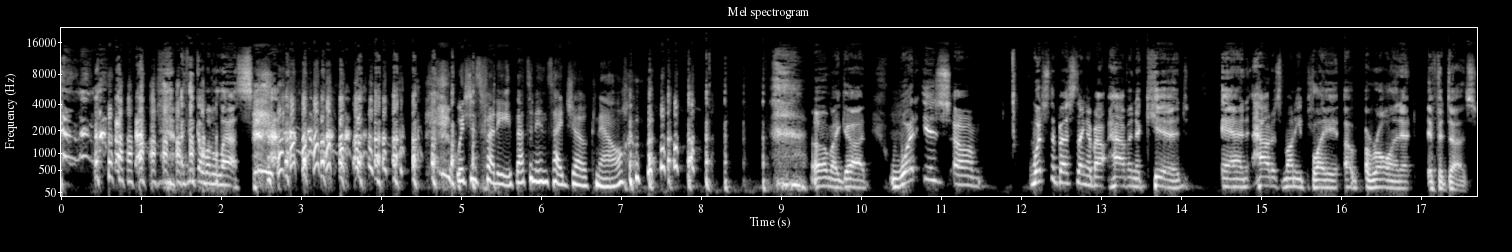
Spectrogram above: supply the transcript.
I think a little less. Which is funny. That's an inside joke now. oh my god. What is um what's the best thing about having a kid and how does money play a, a role in it if it does?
